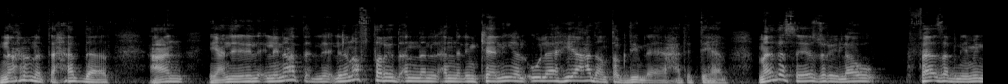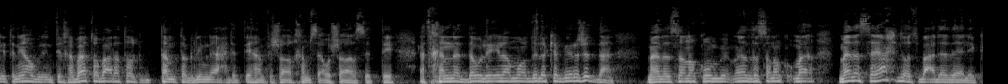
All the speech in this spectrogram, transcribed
نحن نتحدث عن يعني لنفترض أن أن الإمكانية الأولى هي عدم تقديم لائحة اتهام، ماذا سيجري لو فاز بنيامين نتنياهو بالانتخابات وبعد تم تقديم لائحة اتهام في شهر خمسة أو شهر ستة. أدخلنا الدولة إلى معضلة كبيرة جدا. ماذا سنقوم ماذا سنقوم ماذا سيحدث بعد ذلك؟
